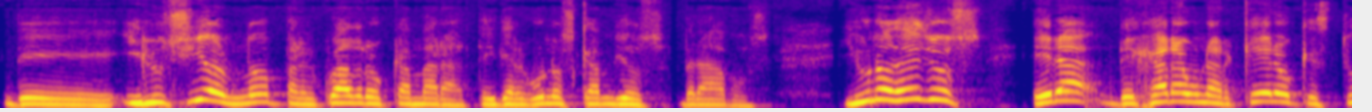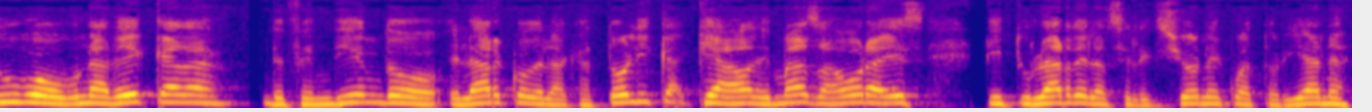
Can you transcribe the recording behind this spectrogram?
de ilusión, ¿no? Para el cuadro camarata y de algunos cambios bravos. Y uno de ellos era dejar a un arquero que estuvo una década defendiendo el arco de la Católica, que además ahora es titular de la selección ecuatoriana,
